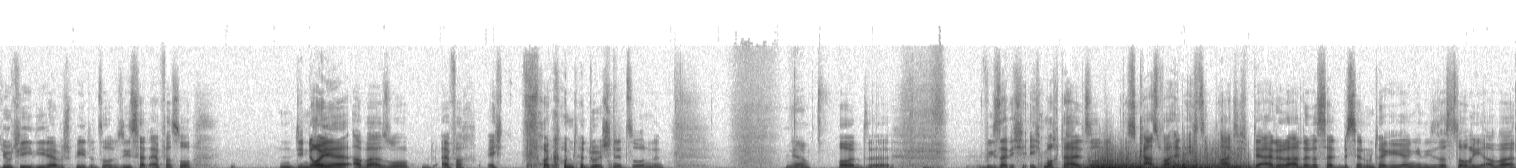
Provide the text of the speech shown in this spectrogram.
Beauty, die da spielt und so. Sie ist halt einfach so die neue, aber so einfach echt vollkommener Durchschnitt so, ne? ja. Und äh, wie gesagt, ich, ich mochte halt so, das Cast war halt echt sympathisch. Der eine oder andere ist halt ein bisschen untergegangen in dieser Story, aber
